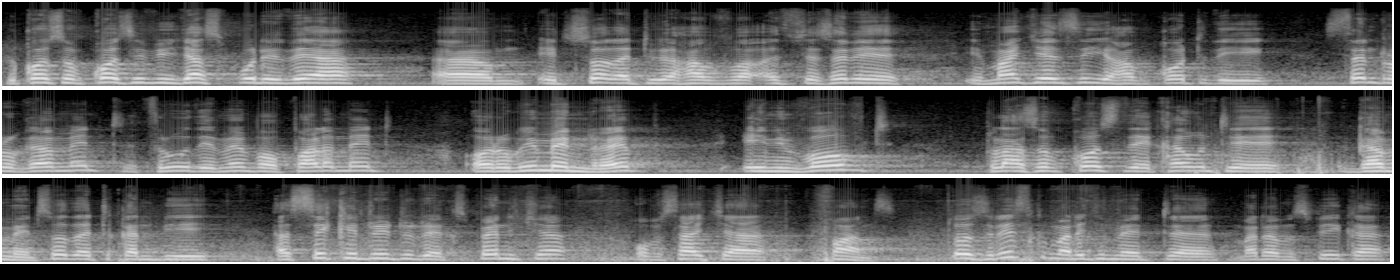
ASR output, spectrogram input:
Because, of course, if you just put it there, um, it's so that you have, uh, if there's any emergency, you have got the central government through the member of parliament or women rep involved, plus, of course, the county government, so that it can be a secondary to the expenditure of such uh, funds. Those risk management, uh, Madam Speaker,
